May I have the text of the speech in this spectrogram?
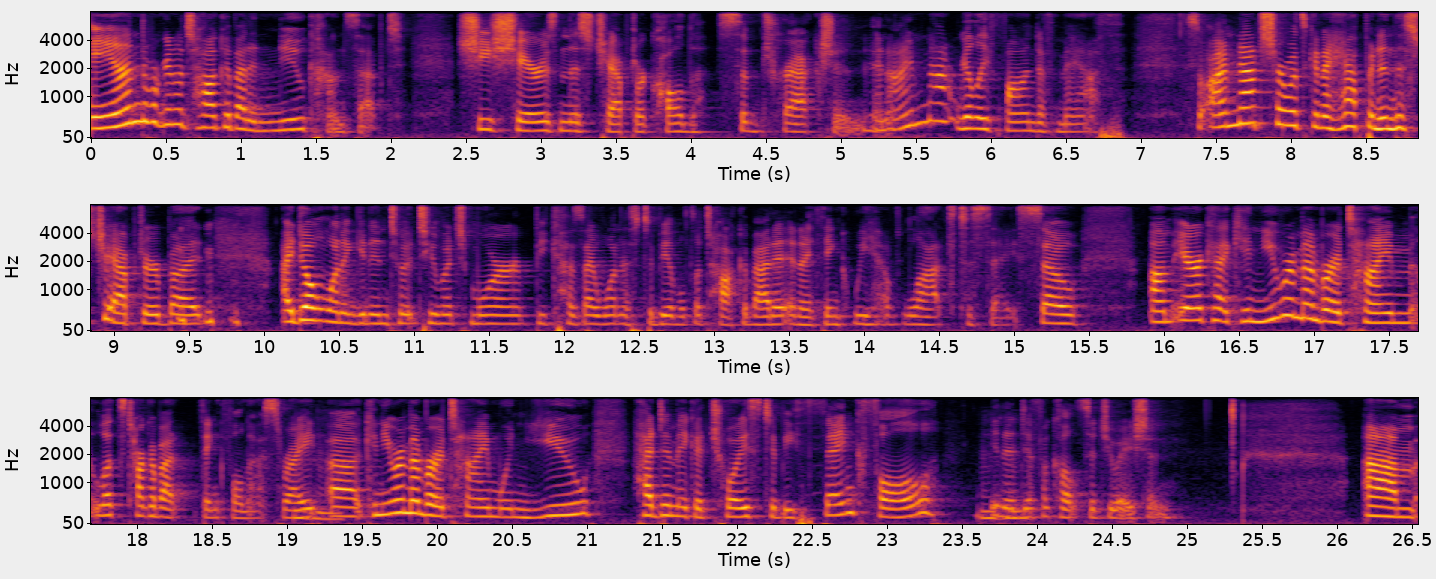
And we're going to talk about a new concept she shares in this chapter called subtraction. And I'm not really fond of math. So I'm not sure what's going to happen in this chapter, but I don't want to get into it too much more because I want us to be able to talk about it. And I think we have lots to say. So, um, Erica, can you remember a time? Let's talk about thankfulness, right? Mm-hmm. Uh, can you remember a time when you had to make a choice to be thankful mm-hmm. in a mm-hmm. difficult situation? Um,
